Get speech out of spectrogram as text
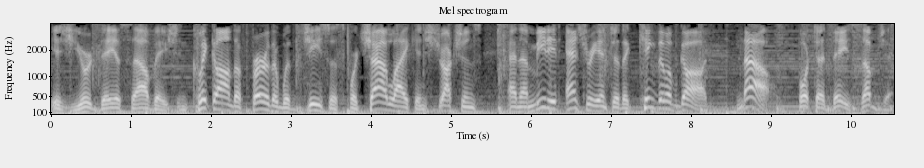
is your day of salvation. Click on the Further with Jesus for childlike instructions and immediate entry into the kingdom of God. Now, for today's subject.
